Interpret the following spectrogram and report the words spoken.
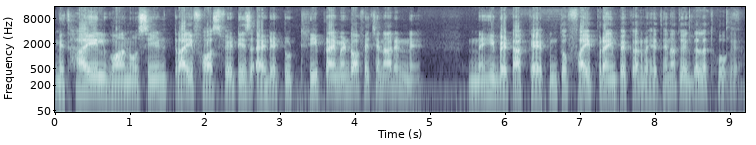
methyl guanosine triphosphate is added to three prime end of H N R N A नहीं बेटा कैपिंग तो फाइव प्राइम पे कर रहे थे ना तो ये गलत हो गया।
